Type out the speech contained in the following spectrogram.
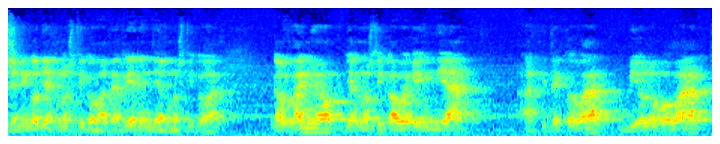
lehenengo diagnostiko bat, herriaren diagnostiko bat gaur daño, diagnostiko hauek egin dira arkitekto bat, biologo bat,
